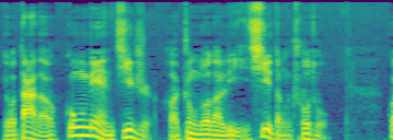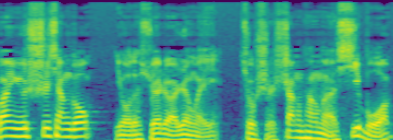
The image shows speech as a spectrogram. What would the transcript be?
有大的宫殿基址和众多的礼器等出土。关于师乡沟，有的学者认为就是商汤的西伯，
